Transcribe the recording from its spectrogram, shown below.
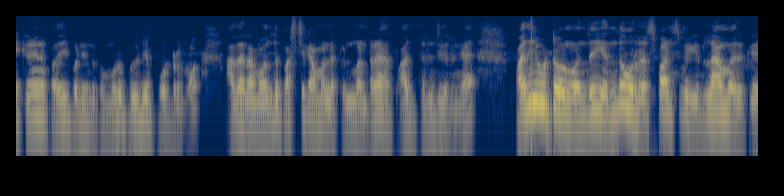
ஏற்கனவே பதிவு பண்ணியிருக்கோம். முழு வீடியோ போட்டிருக்கோம். அதை நம்ம வந்து ஃபர்ஸ்ட் கமெண்ட்ல பின் பண்ணுறேன் பார்த்து தெரிஞ்சுக்கிறீங்க பதிவு விட்டவங்க வந்து எந்த ஒரு ரெஸ்பான்சிபிலிட்டி இல்லாமல் இருக்கு.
